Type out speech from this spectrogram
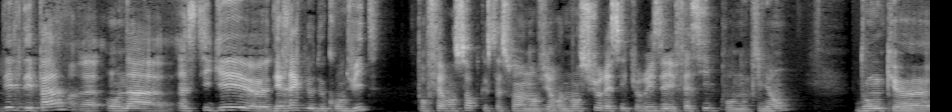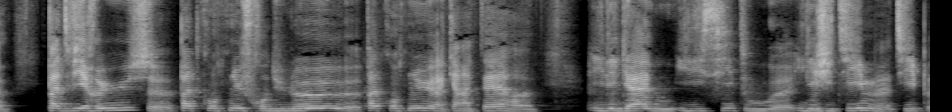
Dès le départ, euh, on a instigé euh, des règles de conduite pour faire en sorte que ça soit un environnement sûr et sécurisé et facile pour nos clients. Donc, euh, pas de virus, pas de contenu frauduleux, pas de contenu à caractère illégal ou illicite ou illégitime, type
